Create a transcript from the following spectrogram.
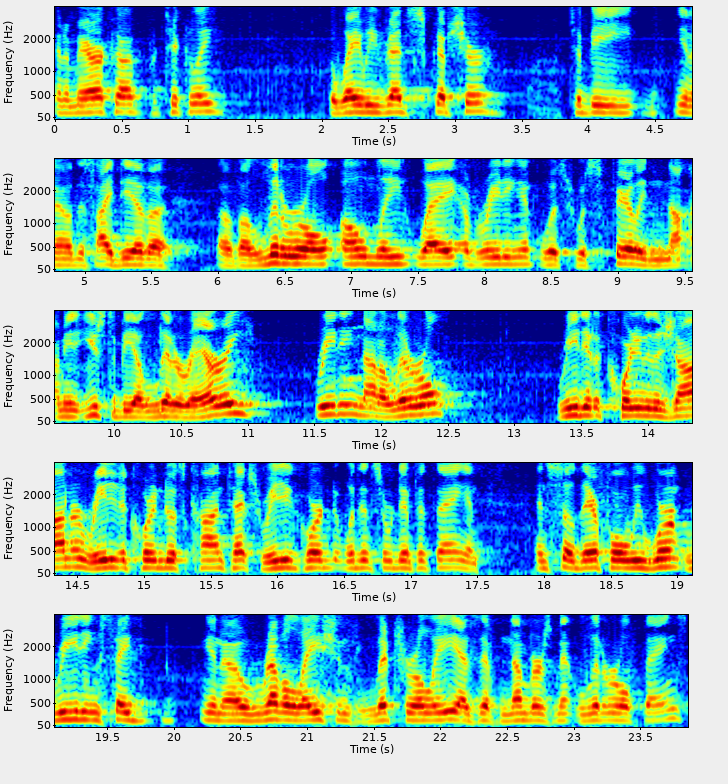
in America, particularly. The way we read Scripture, to be, you know, this idea of a of a literal only way of reading it, which was fairly not, I mean, it used to be a literary reading, not a literal. Read it according to the genre, read it according to its context, read it according to, within its redemptive thing. And, and so, therefore, we weren't reading, say, you know, Revelations literally as if numbers meant literal things.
